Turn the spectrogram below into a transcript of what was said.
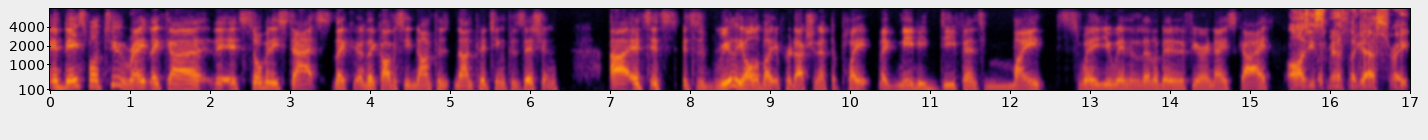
in, baseball too, right? Like uh it's so many stats, like uh, like obviously non non pitching position. Uh it's it's it's really all about your production at the plate. Like maybe defense might sway you in a little bit if you're a nice guy. Ozzie Smith, I guess, right?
